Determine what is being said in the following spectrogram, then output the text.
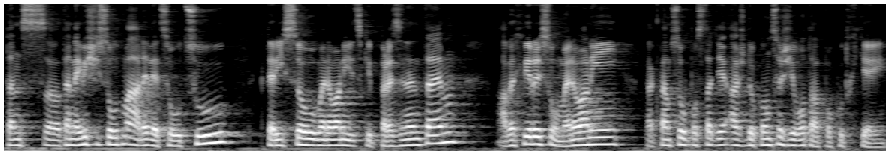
ten, ten nejvyšší soud má devět soudců, který jsou jmenovaní vždycky prezidentem a ve chvíli, kdy jsou jmenovaný, tak tam jsou v podstatě až do konce života, pokud chtějí.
